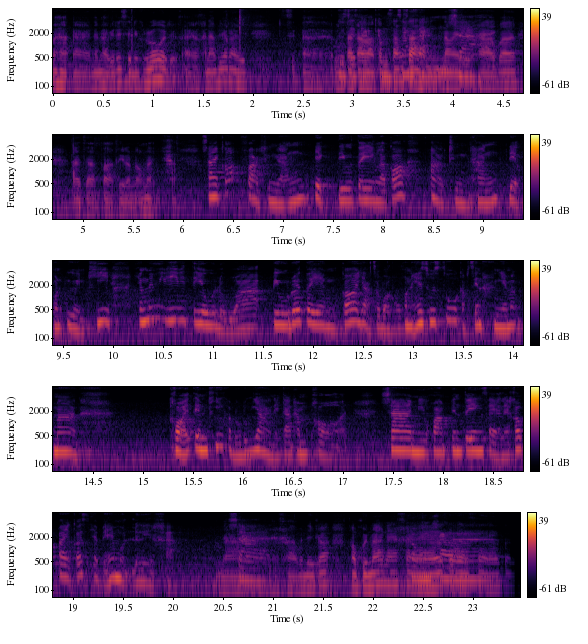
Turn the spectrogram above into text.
มหาอ่าในมหาวิทยาลัยเศรษฐกิจโรดหรือเอ่อคณะวิทยาลัยเอ่ออุตสาหกรรมสร้างสรรค์หน่อยใช่ครับว่าอาจจะฝากถึงน้องๆหน่อยครับใช่ก็ฝากถึงทั้งเด็กติวตัวเองแล้วก็ฝากถึงทั้งเด็กคนอื่นที่ยังไม่มีที่ติวหรือว่าติวด้วยตัวเองก็อยากจะบอกทุกคนให้สู้ๆกับเส้นทางนี้มาก ๆ ขอให้เต็มที่กับทุกๆอย่างในการทำพอร์ตใช่มีความเป็นตัวเองใส่อะไรเข้าไปก็เสียไปให้หมดเลยค่ะได้ใช่ครับวันนี้ก็ขอบคุณมากนะครับขอบคุณค่ะขอบคุณครับ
